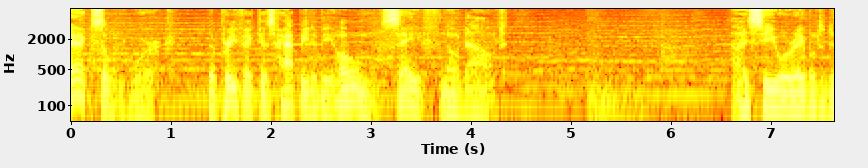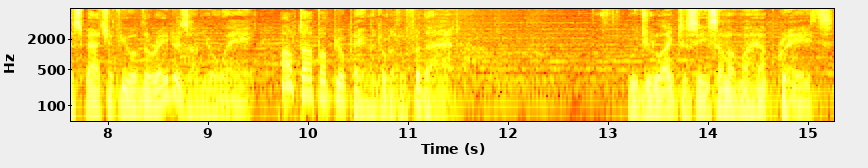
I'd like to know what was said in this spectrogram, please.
Excellent work. The prefect is happy to be home, safe, no doubt. I see you were able to dispatch a few of the raiders on your way. I'll top up your payment a little for that. Would you like to see some of my upgrades?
